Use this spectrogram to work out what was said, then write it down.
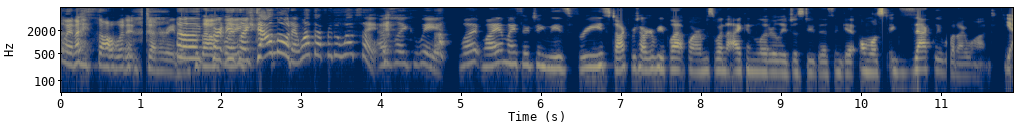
when I saw what it generated. Uh, 'cause I was Courtney's like, download. I want that for the website. I was like, wait, what? Why am I searching these free stock photography platforms when I can literally just do this and get almost exactly what I want? yeah,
